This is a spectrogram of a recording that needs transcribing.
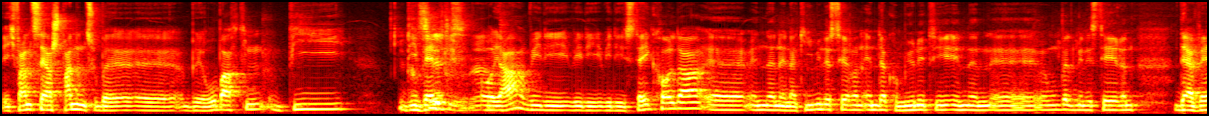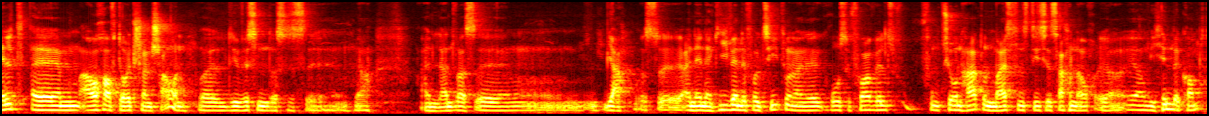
ich fand es sehr spannend zu be äh, beobachten, wie die Welt, die, ja. Oh ja, wie die, wie die, wie die Stakeholder äh, in den Energieministerien, in der Community, in den äh, Umweltministerien der Welt ähm, auch auf Deutschland schauen, weil die wissen, dass es äh, ja, ein Land, was, äh, ja, was äh, eine Energiewende vollzieht und eine große Vorbildfunktion hat und meistens diese Sachen auch äh, irgendwie hinbekommt.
